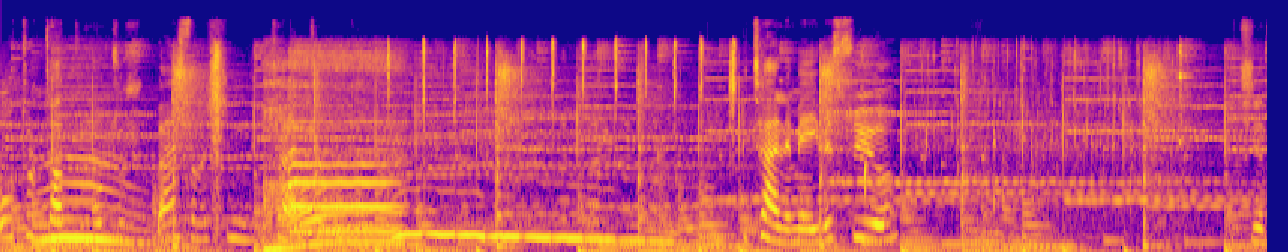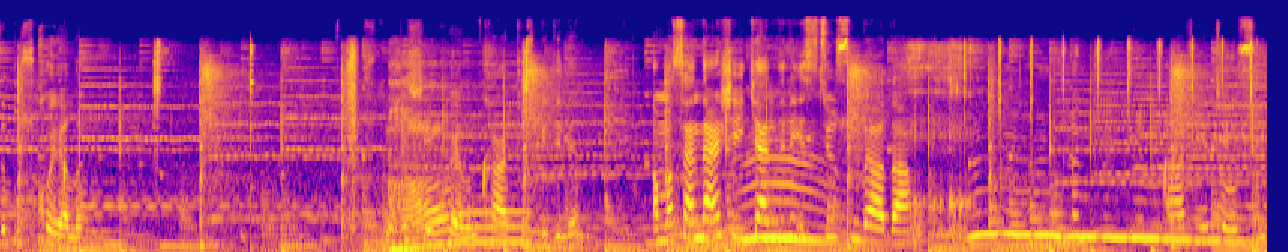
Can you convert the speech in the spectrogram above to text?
Otur tatlım otur. Ben sana şimdi bir tane, bir tane meyve suyu. İçine de buz koyalım. Bir şey koyalım. Karpuz bir dilim. Ama sen de her şeyi kendine istiyorsun be adam. Afiyet olsun.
